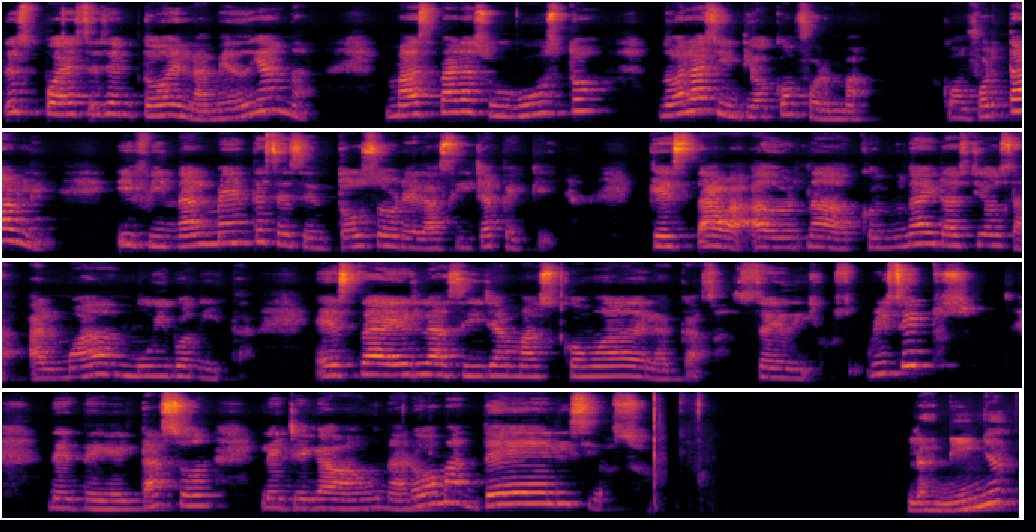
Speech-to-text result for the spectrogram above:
Después se sentó en la mediana, más para su gusto no la sintió confortable y finalmente se sentó sobre la silla pequeña, que estaba adornada con una graciosa almohada muy bonita. Esta es la silla más cómoda de la casa, se dijo. Ricitos. Desde el tazón le llegaba un aroma delicioso. La niña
